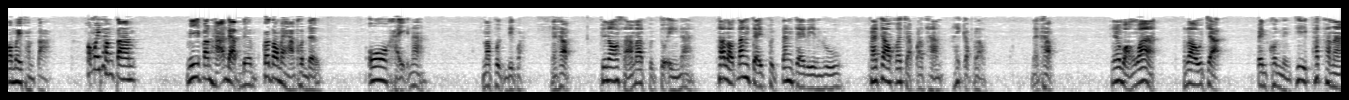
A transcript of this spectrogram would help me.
ก็ไม่ทำตามเพราะไม่ทำตามมีปัญหาแบบเดิมก็ต้องไปหาคนเดิม โอ้ไขหน้า มาฝึกดีกว่านะครับ พี่น้องสามารถฝึกตัวเองได้ ถ้าเราตั้งใจฝึกตั้งใจเรียนรู้ พระเจ้าก็จะประทานให้กับเรานะครับเนี่ยหวังว่าเราจะเป็นคนหนึ่งที่พัฒนา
